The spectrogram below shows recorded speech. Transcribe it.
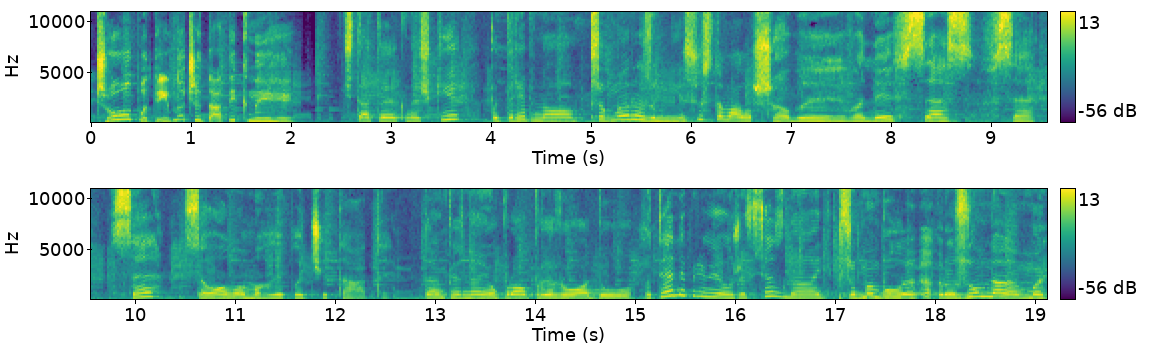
чого потрібно читати книги? Читати книжки потрібно, щоб ми розумніше ставали, щоб вони все, все, все слово могли почитати. Там пізнаю про природу. От я, наприклад, вже все знаю. Щоб ми були розумними,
